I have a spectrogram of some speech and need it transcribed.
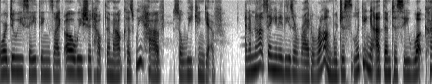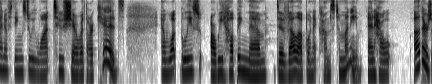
Or do we say things like, oh, we should help them out because we have, so we can give? And I'm not saying any of these are right or wrong. We're just looking at them to see what kind of things do we want to share with our kids and what beliefs are we helping them develop when it comes to money and how others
